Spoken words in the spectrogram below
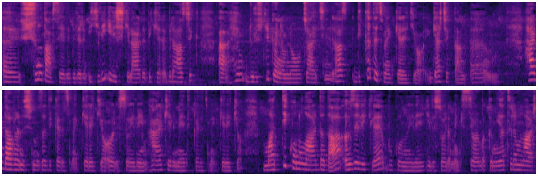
E, şunu tavsiye edebilirim. İkili ilişkilerde bir kere birazcık e, hem dürüstlük önemli olacağı için biraz dikkat etmek gerekiyor. Gerçekten e, her davranışımıza dikkat etmek gerekiyor öyle söyleyeyim. Her kelimeye dikkat etmek gerekiyor. Maddi konularda da özellikle bu konuyla ilgili söylemek istiyorum. Bakın yatırımlar,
